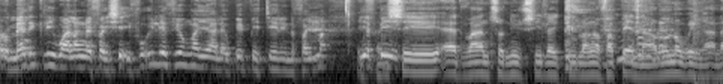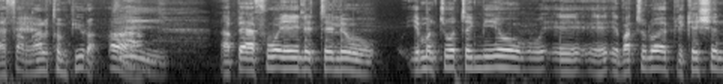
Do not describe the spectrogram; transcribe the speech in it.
or medically walanga fai I ifo ile fio nga ia le pepe tele na fai ma. E ia advance o New Zealand tu langa fa pena o no winga la fa ngal computer. Ah. A pe afua ia e ile tele o ia mantua taimi o e e batulo application.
